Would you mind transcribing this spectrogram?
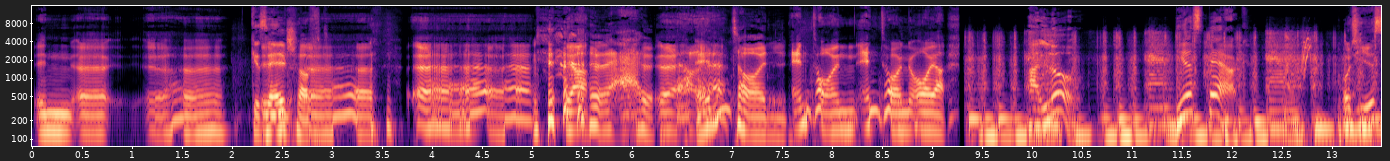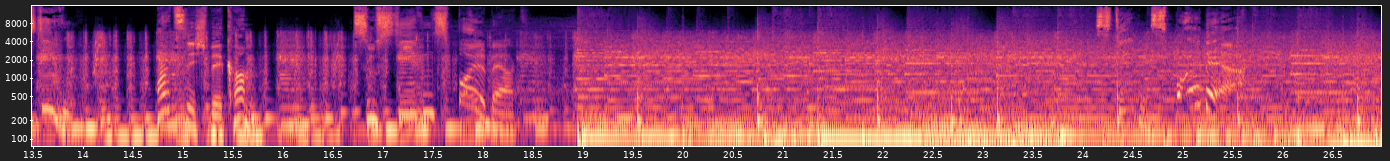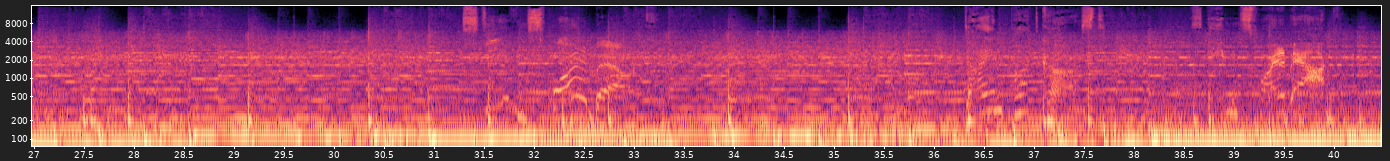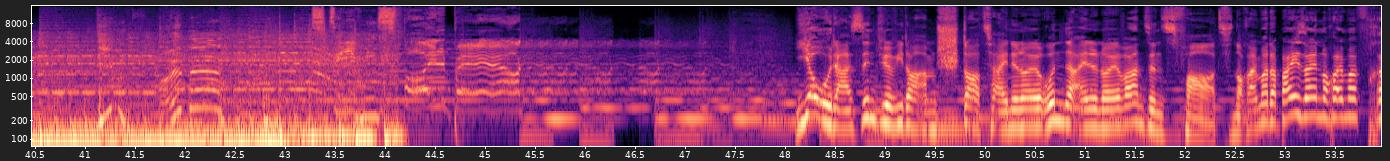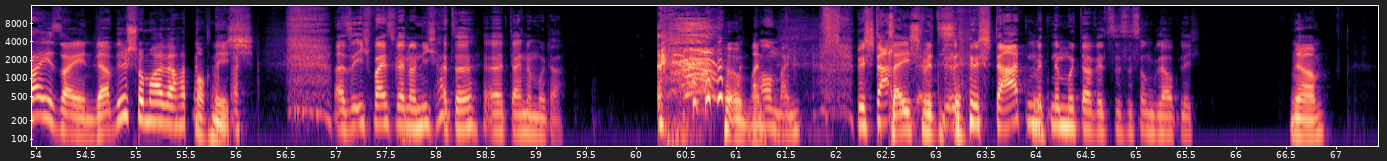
in äh, äh, Gesellschaft. In, äh, äh, ja. äh, Anton. Anton, Anton, oh ja. Hallo, hier ist Berg. Und hier ist Steven. Herzlich willkommen. Zu Steven Spoilberg. Steven Spoilberg. Spoilberg. Dein Podcast. Steven Spoilberg. Steven Spoilberg. Steven Spoilberg. Jo, da sind wir wieder am Start. Eine neue Runde, eine neue Wahnsinnsfahrt. Noch einmal dabei sein, noch einmal frei sein. Wer will schon mal, wer hat noch nicht. Also ich weiß, wer noch nicht hatte, äh, deine Mutter. Oh Mann. Oh Mann. Wir starten, Gleich mit- wir starten mit einem Mutterwitz, das ist unglaublich. Ja.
